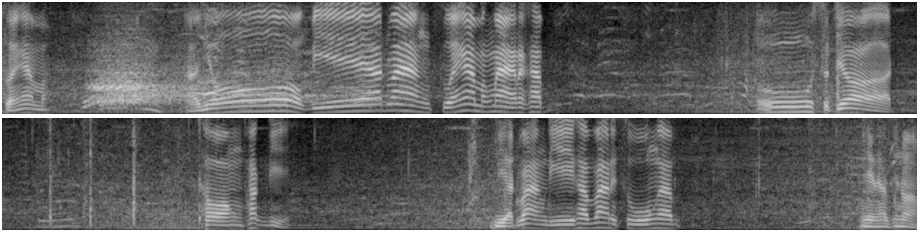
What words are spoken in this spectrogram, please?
สวยงามมะเอาโยกเบียดว่างสวยงามมาก ๆ นะครับ โอ้ สุดยอด ทองพักดีเบียดว่างดีครับว่างได้สูงครับ นี่นะครับพี่น้อง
